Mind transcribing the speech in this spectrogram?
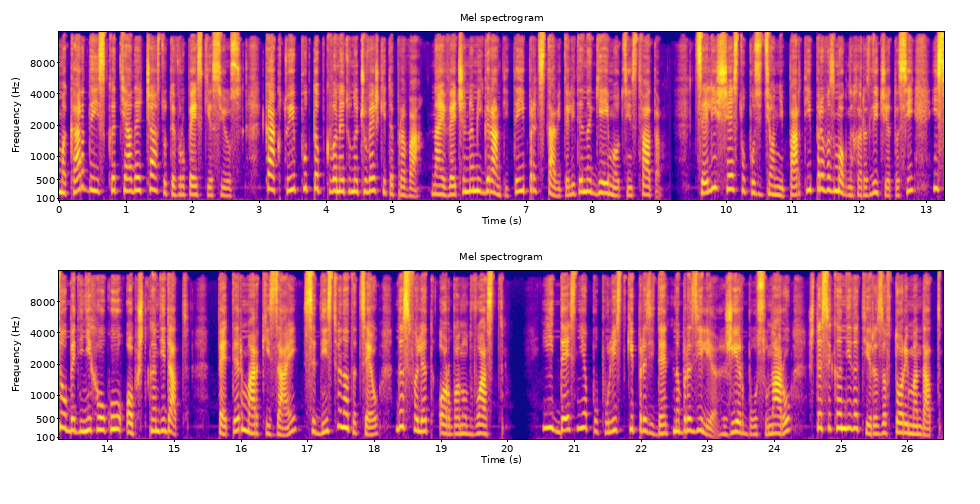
макар да иска тя да е част от Европейския съюз, както и потъпкването на човешките права, най-вече на мигрантите и представителите на гей младсинствата. Цели шест опозиционни партии превъзмогнаха различията си и се обединиха около общ кандидат – Петър Марки Зай с единствената цел да свалят Орбан от власт – и десния популистки президент на Бразилия, Жир Болсонаро, ще се кандидатира за втори мандат.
